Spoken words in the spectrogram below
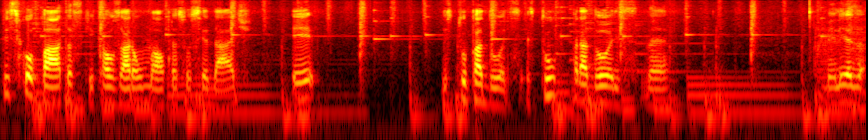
psicopatas que causaram mal para a sociedade e estupradores, estupradores, né? Beleza?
